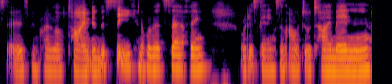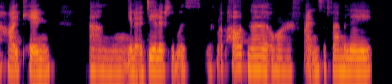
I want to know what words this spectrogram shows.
So I spend quite a lot of time in the sea, kind of whether it's surfing or just getting some outdoor time in, hiking, um, you know, dealing with, with my partner or friends or family.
